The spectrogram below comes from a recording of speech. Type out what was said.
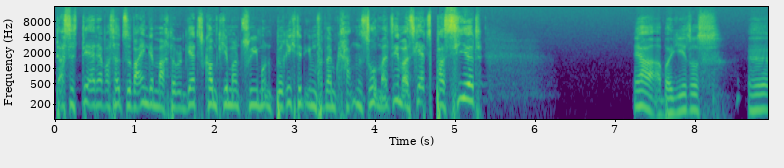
das ist der, der Wasser zu Wein gemacht hat. Und jetzt kommt jemand zu ihm und berichtet ihm von seinem kranken Sohn. Mal sehen, was jetzt passiert. Ja, aber Jesus äh,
